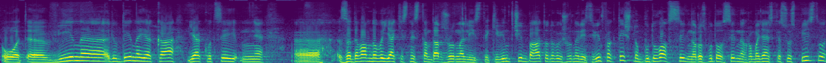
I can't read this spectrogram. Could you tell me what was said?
От, е, він е, людина, яка як оцей. Е, Задавав новий якісний стандарт журналістики. Він вчив багато нових журналістів. Він фактично будував сильно, розбудовував сильне громадянське суспільство.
